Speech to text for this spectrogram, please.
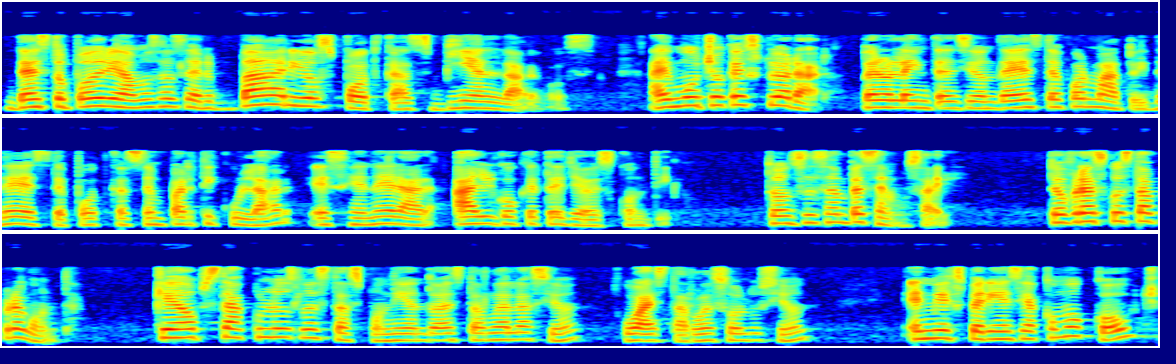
de esto podríamos hacer varios podcasts bien largos. Hay mucho que explorar, pero la intención de este formato y de este podcast en particular es generar algo que te lleves contigo. Entonces empecemos ahí. Te ofrezco esta pregunta. ¿Qué obstáculos le estás poniendo a esta relación o a esta resolución? En mi experiencia como coach,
